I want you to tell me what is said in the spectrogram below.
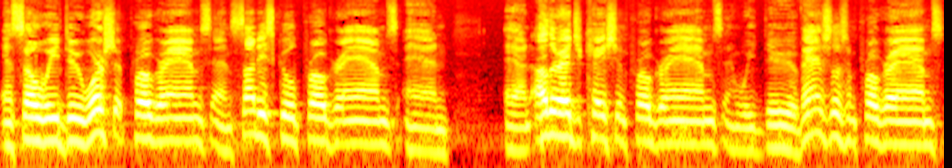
And so we do worship programs and Sunday school programs and, and other education programs and we do evangelism programs.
